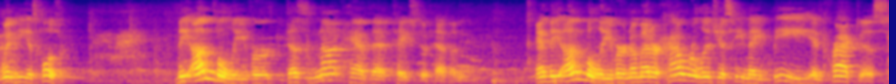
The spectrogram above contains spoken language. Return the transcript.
when he is closer. The unbeliever does not have that taste of heaven. And the unbeliever, no matter how religious he may be in practice,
